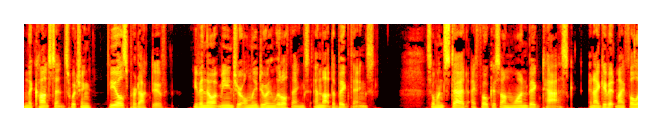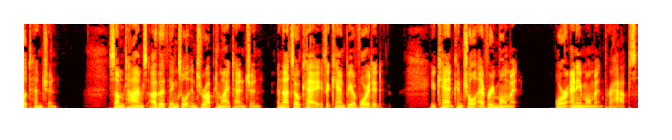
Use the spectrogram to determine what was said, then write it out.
And the constant switching feels productive, even though it means you're only doing little things and not the big things. So instead, I focus on one big task and I give it my full attention. Sometimes other things will interrupt my attention, and that's okay if it can't be avoided. You can't control every moment, or any moment, perhaps.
